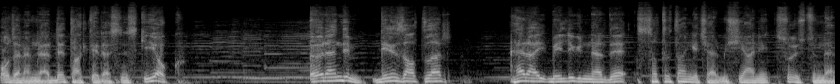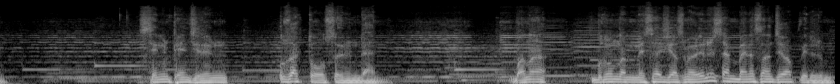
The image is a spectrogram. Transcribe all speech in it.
o dönemlerde takdir edersiniz ki yok. Öğrendim denizaltılar her ay belli günlerde satıhtan geçermiş yani su üstünden. Senin pencerenin uzak da olsa önünden. Bana bununla mesaj yazmayı öğrenirsen ben de sana cevap veririm.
